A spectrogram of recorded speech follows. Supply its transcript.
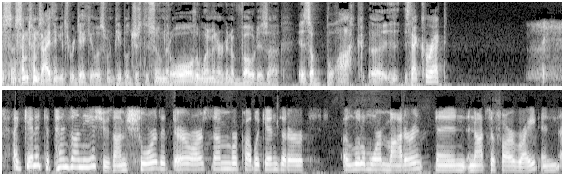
sometimes I think it's ridiculous when people just assume that all the women are going to vote as a as a block. Uh, is that correct? Again, it depends on the issues. I'm sure that there are some Republicans that are a little more moderate than not so far right. And uh,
